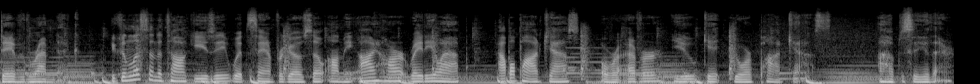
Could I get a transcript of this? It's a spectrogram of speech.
David Remnick. You can listen to Talk Easy with Sam Fragoso on the iHeartRadio app, Apple Podcasts, or wherever you get your podcasts. I hope to see you there.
